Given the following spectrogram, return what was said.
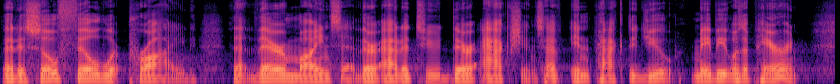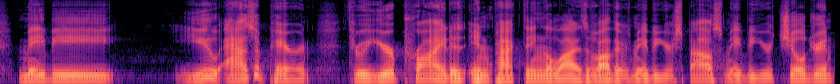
that is so filled with pride that their mindset, their attitude, their actions have impacted you. Maybe it was a parent. Maybe you, as a parent, through your pride, is impacting the lives of others. Maybe your spouse, maybe your children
